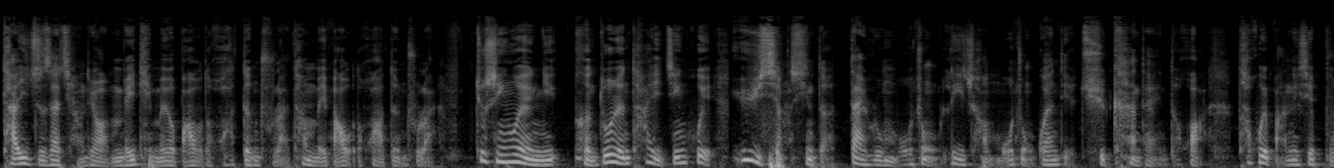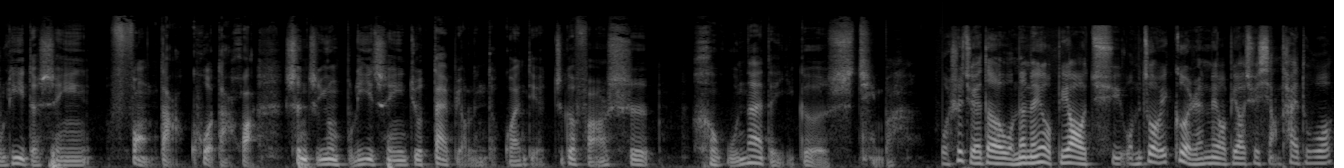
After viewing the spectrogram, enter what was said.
她一直在强调，媒体没有把我的话登出来，他们没把我的话登出来，就是因为你很多人他已经会预想性的带入某种立场、某种观点去看待你的话，他会把那些不利的声音放大、扩大化，甚至用不利声音就代表了你的观点，这个反而是很无奈的一个事情吧。我是觉得我们没有必要去，我们作为个人没有必要去想太多，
